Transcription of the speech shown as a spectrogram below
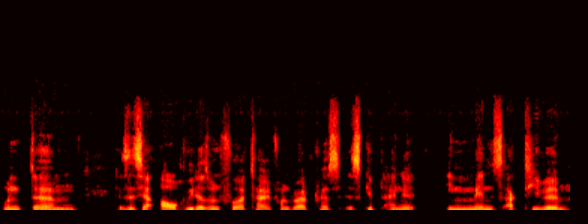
Und ähm, das ist ja auch wieder so ein Vorteil von WordPress. Es gibt eine immens aktive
